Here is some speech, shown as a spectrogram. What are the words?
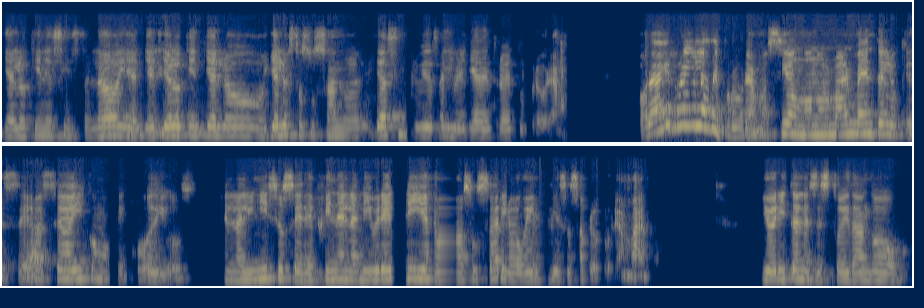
ya lo tienes instalado, ya, ya, lo, ya, lo, ya lo estás usando, ya has incluido esa librería dentro de tu programa. Ahora hay reglas de programación, ¿no? Normalmente lo que se hace ahí como que códigos. En el inicio se definen las librerías que vas a usar y luego empiezas a programar. Yo ahorita les estoy dando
